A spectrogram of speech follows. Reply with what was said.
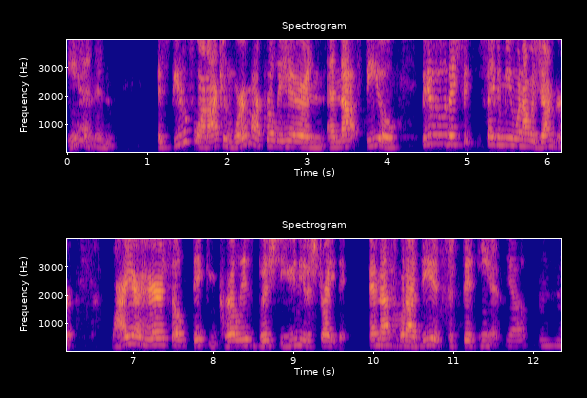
in and it's beautiful, and I can wear my curly hair and and not feel because that's what they say to me when I was younger. why your hair is so thick and curly, it's bushy. You need to straighten it. And that's what I did to fit in. Yep. hmm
